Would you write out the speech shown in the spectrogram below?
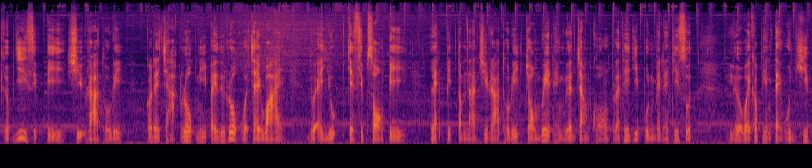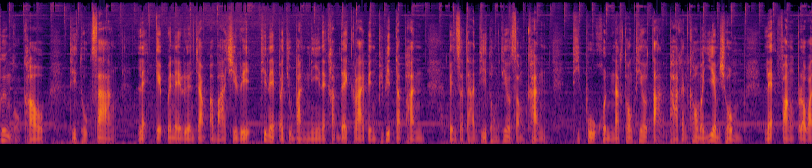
เกือบ 20 ปี ชิราโทริก็ได้จากโลกนี้ไปด้วยโรคหัวใจวายด้วยอายุ 72 ปี และปิดตำนานชิราโทริจอมเวทแห่งเรือนจำของประเทศญี่ปุ่นไปในที่สุด เหลือไว้ก็เพียงแต่หุ่นขี้ผึ้งของเขาที่ถูกสร้างและเก็บไว้ในเรือนจำอาบาชิริที่ในปัจจุบันนี้นะครับได้กลายเป็นพิพิธภัณฑ์ เป็นสถานที่ท่องเที่ยวสำคัญ ที่ผู้คนนักท่องเที่ยวต่างพากันเข้ามาเยี่ยมชม และฟังประวั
